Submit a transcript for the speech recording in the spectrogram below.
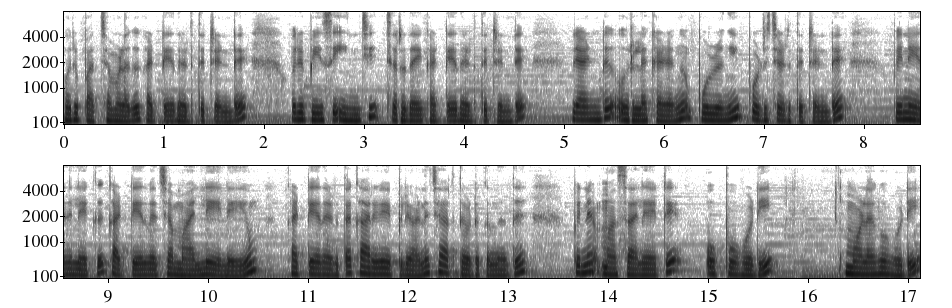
ഒരു പച്ചമുളക് കട്ട് ചെയ്തെടുത്തിട്ടുണ്ട്. ഒരു പീസ് ഇഞ്ചി ചെറുതായി കട്ട് ചെയ്തെടുത്തിട്ടുണ്ട്. രണ്ട് ഉരുളക്കിഴങ്ങ് പുഴുങ്ങി പൊടിച്ചെടുത്തിട്ടുണ്ട്. പിന്നെ ഇതിലേക്ക് കട്ട് ചെയ്ത് വെച്ച മല്ലിയിലയും കട്ട് ചെയ്തെടുത്ത കറിവേപ്പിലയുമാണ് ചേർത്ത് കൊടുക്കുന്നത്. പിന്നെ മസാലയായിട്ട് ഉപ്പുപൊടി മുളക് പൊടി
